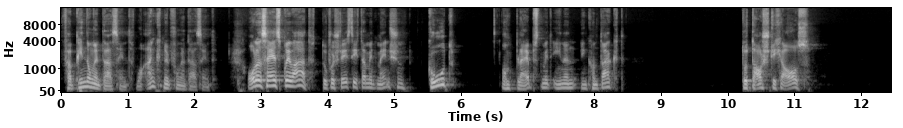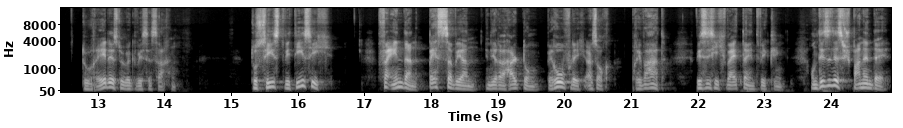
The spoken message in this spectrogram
Verbindungen da sind, wo Anknüpfungen da sind. Oder sei es privat. Du verstehst dich da mit Menschen gut und bleibst mit ihnen in Kontakt. Du tauschst dich aus. Du redest über gewisse Sachen. Du siehst, wie die sich verändern, besser werden in ihrer Haltung, beruflich als auch privat, wie sie sich weiterentwickeln. Und das ist das Spannende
